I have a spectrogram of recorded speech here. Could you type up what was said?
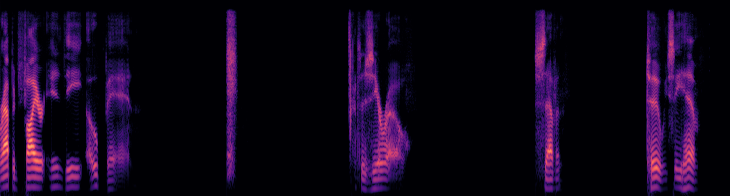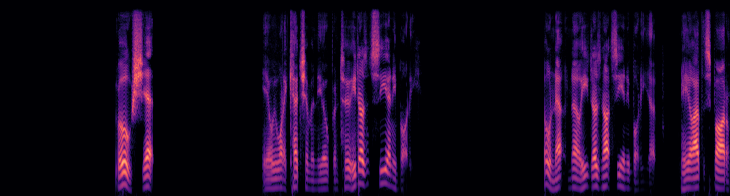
Rapid fire in the open. That's a zero. Seven. Two, we see him. Oh, shit. Yeah, we want to catch him in the open, too. He doesn't see anybody. Oh, no, no, he does not see anybody yet. He'll have to spot them,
